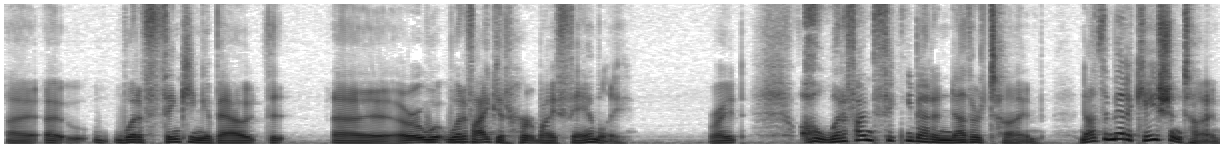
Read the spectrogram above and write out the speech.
uh, uh, what if thinking about the uh, or what if i could hurt my family? Right? Oh what if i'm thinking about another time not the medication time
